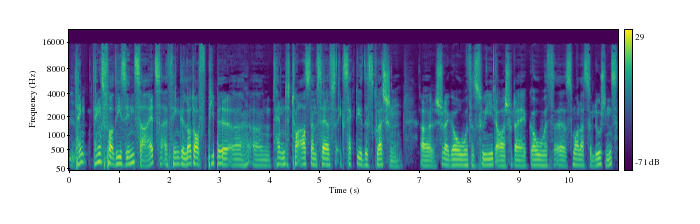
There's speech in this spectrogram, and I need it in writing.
Thank, thanks for these insights. I think a lot of people uh, um, tend to ask themselves exactly this question. Uh, should I go with a suite or should I go with uh, smaller solutions?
